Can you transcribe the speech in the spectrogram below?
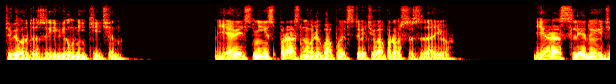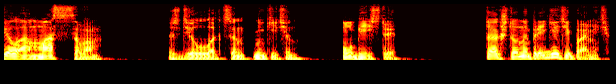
твердо заявил Никитин. «Я ведь не из праздного любопытства эти вопросы задаю. Я расследую дело о массовом», — сделал акцент Никитин убийстве. Так что напрягите память.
